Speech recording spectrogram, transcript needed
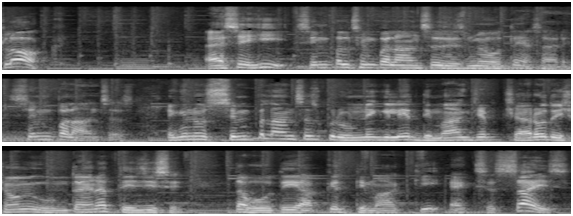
clock ऐसे ही सिंपल सिंपल आंसर्स इसमें होते हैं सारे। सिंपल आंसर्स लेकिन उस सिंपल आंसर्स को ढूँढने के लिए दिमाग जब चारों दिशाओं में घूमता है ना तेज़ी से, तब होती है आपके दिमाग की एक्सरसाइज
